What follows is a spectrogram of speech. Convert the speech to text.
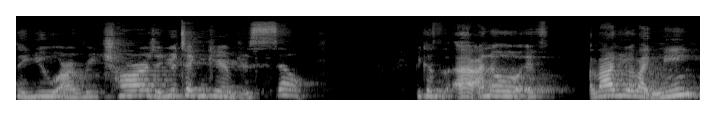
that you are recharged, that you're taking care of yourself. Because uh, I know if a lot of you are like me,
